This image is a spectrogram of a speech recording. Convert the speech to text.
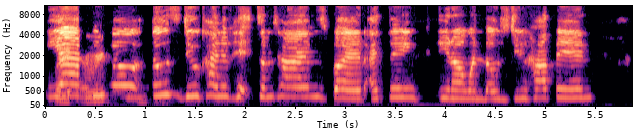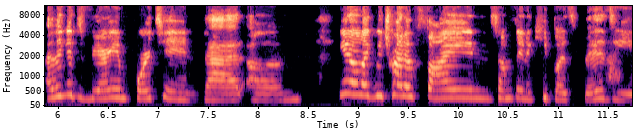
yeah, you know, those do kind of hit sometimes, but I think you know when those do happen, I think it's very important that um, you know, like we try to find something to keep us busy.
